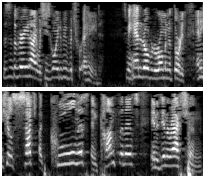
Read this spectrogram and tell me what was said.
This is the very night in which he's going to be betrayed. He's going to be handed over to Roman authorities. And he shows such a coolness and confidence in his interaction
